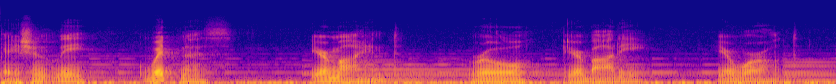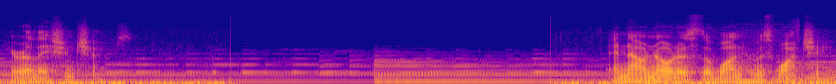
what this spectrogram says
patiently witness your mind rule your body, your world, your relationships. And now notice the one who's watching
